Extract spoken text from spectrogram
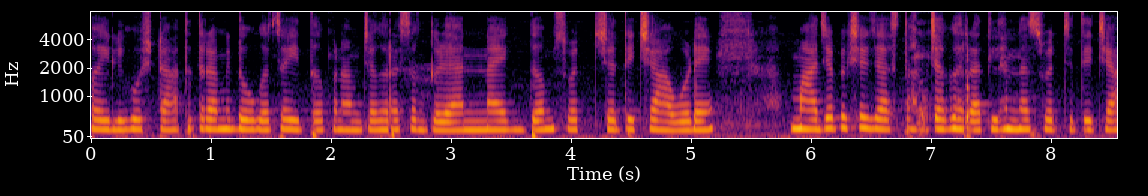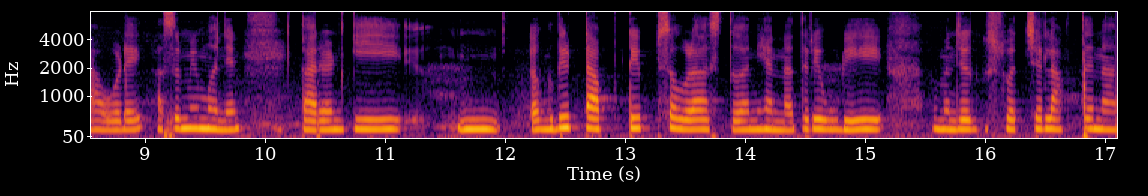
पहिली गोष्ट आता तर आम्ही दोघंच इथं पण आमच्या घरात सगळ्यांना एकदम स्वच्छतेची आवड आहे. माझ्यापेक्षा जास्त आमच्या घरातल्यांना स्वच्छतेची आवड आहे असं मी म्हणेन. कारण की अगदी टापटीप सगळं असतं आणि ह्यांना तर एवढी म्हणजे स्वच्छ लागतं ना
